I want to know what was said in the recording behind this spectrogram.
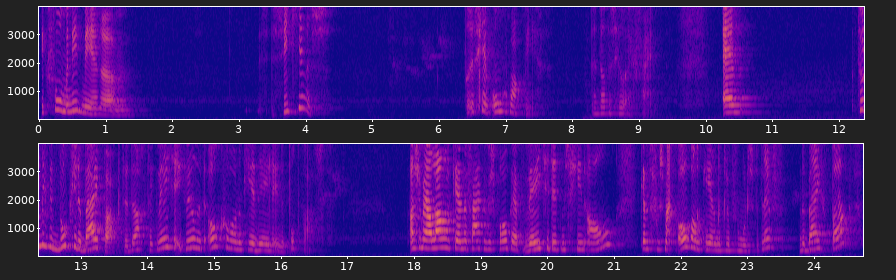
ik voel me niet meer um, ziekjes. Er is geen ongemak meer. En dat is heel erg fijn. En toen ik dit boekje erbij pakte, dacht ik: Weet je, ik wil dit ook gewoon een keer delen in de podcast. Als je mij al langer kent en vaker gesproken hebt, weet je dit misschien al. Ik heb het volgens mij ook al een keer in de Club van Moeders met Lef erbij gepakt.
